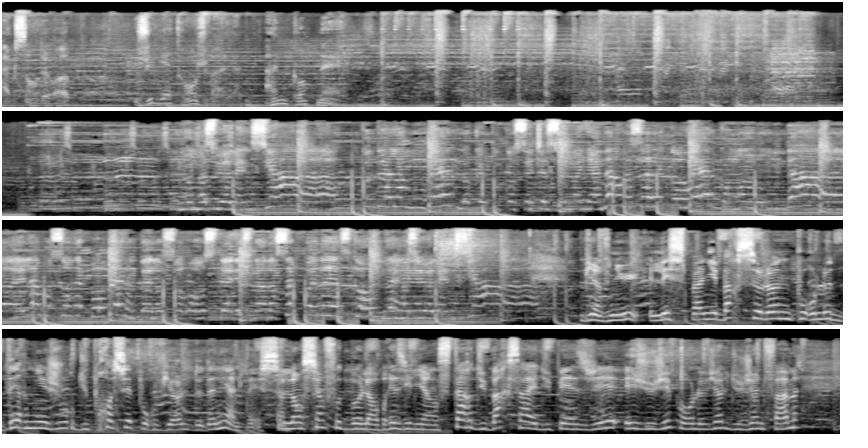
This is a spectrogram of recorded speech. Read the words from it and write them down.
Accent d'Europe, Juliette Rangeval, Anne Contener. No más violencia contra la mujer. Lo que tú coseches hoy mañana vas a recoger como abunda el abuso de poder ante los ojos de Dios. Nada se Bienvenue, l'Espagne et Barcelone pour le dernier jour du procès pour viol de Dani Alves. L'ancien footballeur brésilien, star du Barça et du PSG, est jugé pour le viol d'une jeune femme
